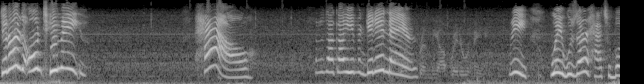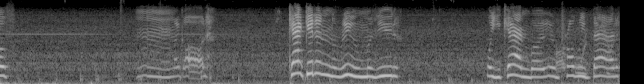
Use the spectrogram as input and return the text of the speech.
Did our on teammate even get in there? Wait, wait, was there a hatch above? Mm, my god. Can't get in the room, dude. Well, you can, but you're probably bad.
